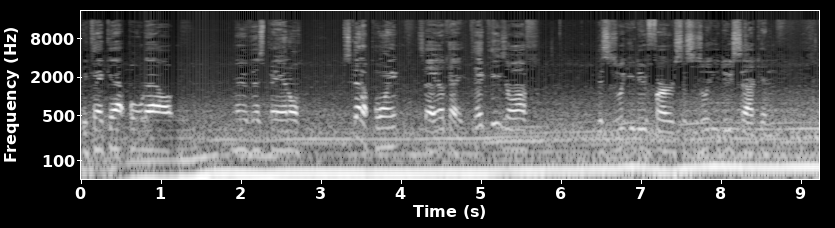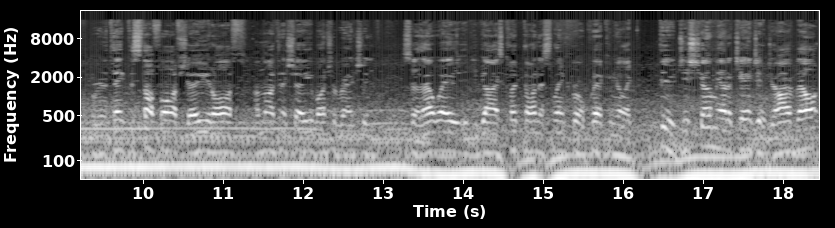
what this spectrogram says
we take that bolt out, move this panel, just gonna point, say, okay, take these off. This is what you do first. This is what you do second. We're gonna take the stuff off, show you it off. I'm not gonna show you a bunch of wrenching. So that way, if you guys clicked on this link real quick and you're like, dude, just show me how to change a drive belt,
